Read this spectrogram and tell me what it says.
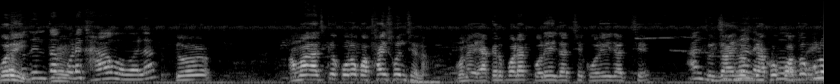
ততদিন তো হ্যাঁ। করে খাওয়াবো বলো। তো আমার আজকে কোনো কথাই শুনছে না। মানে একের পর এক করেই যাচ্ছে করেই যাচ্ছে। তো যাই হোক দেখো কতগুলো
